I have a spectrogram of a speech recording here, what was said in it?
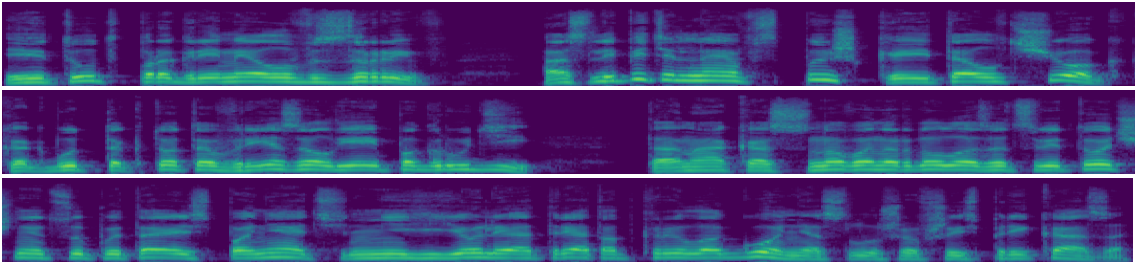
и тут прогремел взрыв. Ослепительная вспышка и толчок, как будто кто-то врезал ей по груди. Танака снова нырнула за цветочницу, пытаясь понять, не ее ли отряд открыл огонь, ослушавшись приказа.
